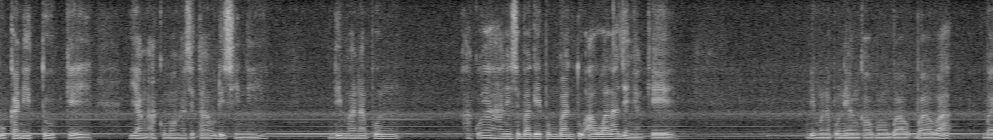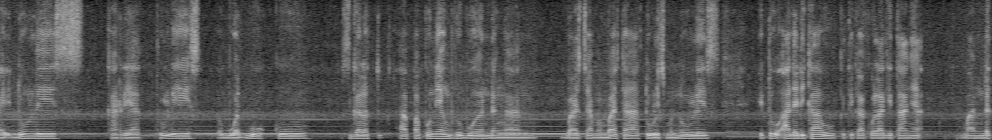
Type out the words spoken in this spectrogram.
bukan itu ke yang aku mau ngasih tahu di sini di mana pun aku yang hanya sebagai pembantu awal aja nya ke di mana pun yang kau mau bawa, baik nulis karya tulis buat buku segala apa pun yang berhubungan dengan baca membaca tulis menulis itu ada di kau. Ketika aku lagi tanya mandek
